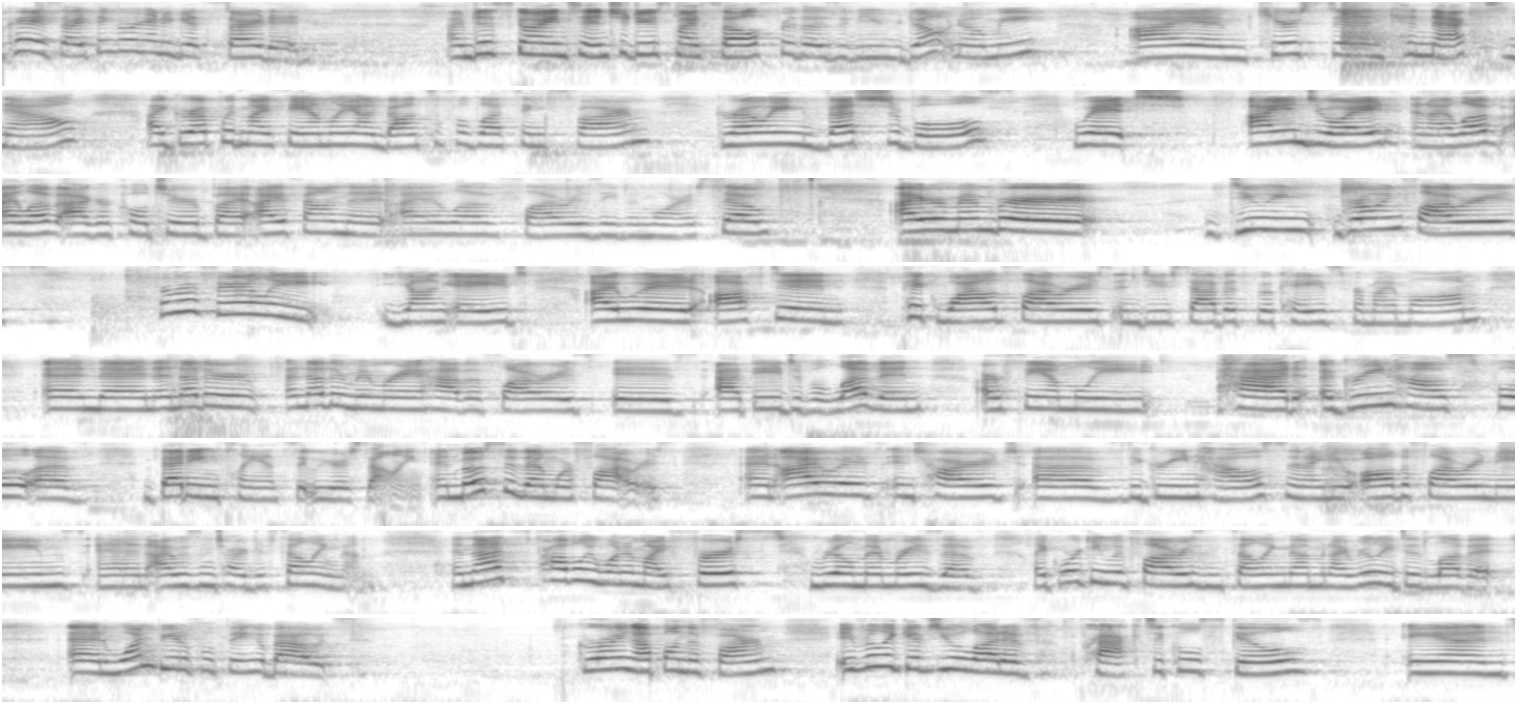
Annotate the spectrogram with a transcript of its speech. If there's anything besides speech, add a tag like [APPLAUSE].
Okay, so I think we're going to get started. I'm just going to introduce myself for those of you who don't know me. I am Kirsten Knecht now. I grew up with my family on Bountiful Blessings Farm, growing vegetables, which I enjoyed, and I love I love agriculture, but I found that I love flowers even more. So I remember doing growing flowers from a fairly young age, I would often pick wildflowers and do Sabbath bouquets for my mom. And then another another memory I have of flowers is at the age of 11, our family had a greenhouse full of bedding plants that we were selling, and most of them were flowers. And I was in charge of the greenhouse, and I knew all the flower names, and I was in charge of selling them. And that's probably one of my first real memories of like working with flowers and selling them, and I really did love it. And one beautiful thing about growing up on the farm, it really gives you a lot of practical skills and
